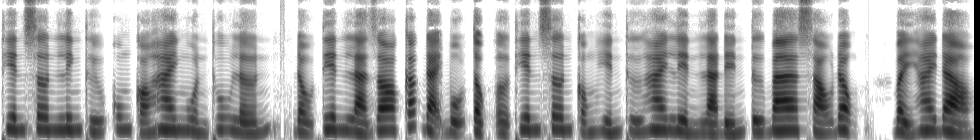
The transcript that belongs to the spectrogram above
Thiên Sơn Linh Thứ Cung có hai nguồn thu lớn. Đầu tiên là do các đại bộ tộc ở Thiên Sơn cống hiến thứ hai liền là đến từ ba sáu động, bảy hai đảo.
